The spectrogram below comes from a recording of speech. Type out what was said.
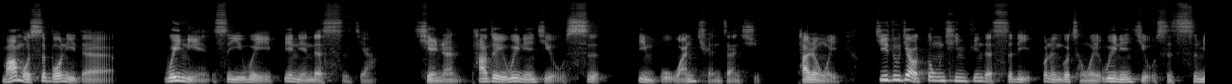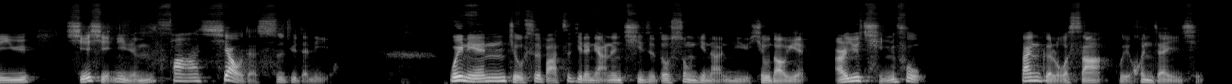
马姆斯伯里的威廉是一位编年的史家，显然他对威廉九世并不完全赞许。他认为基督教东侵军的失利不能够成为威廉九世痴迷于写写令人发笑的诗句的理由。威廉九世把自己的两任妻子都送进了女修道院，而与情妇。丹格罗莎鬼混在一起。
